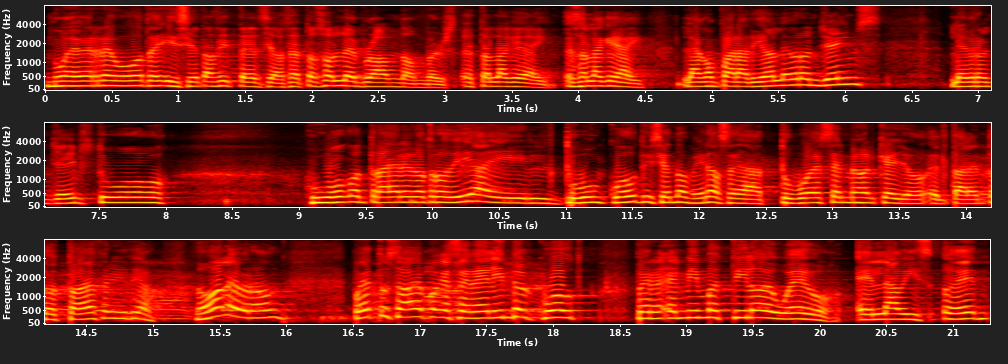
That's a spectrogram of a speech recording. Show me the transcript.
9 rebotes y 7 asistencias. O sea, estos son LeBron numbers. Esta es la que hay. Esa es la que hay. La comparativa de LeBron James. LeBron James tuvo jugó contra él el otro día y tuvo un quote diciendo, mira, o sea, tú puedes ser mejor que yo. El talento está definitivo. No, Lebron. Pues tú sabes porque se ve lindo el quote, pero es el mismo estilo de juego. En la vis- en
